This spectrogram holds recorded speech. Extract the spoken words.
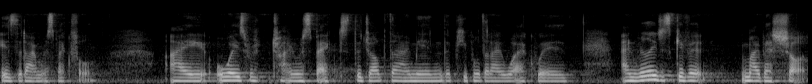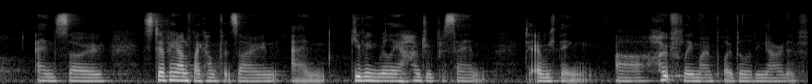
is that I'm respectful. I always try and respect the job that I'm in, the people that I work with, and really just give it my best shot. And so stepping out of my comfort zone and giving really 100% to everything, uh, hopefully my employability narrative.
